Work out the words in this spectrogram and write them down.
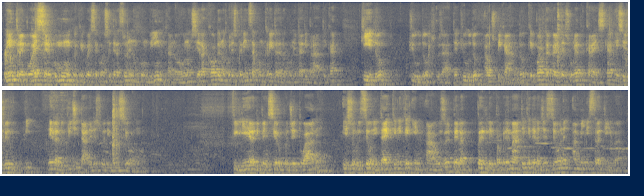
mentre può essere comunque che queste considerazioni non convincano o non si raccordino con l'esperienza concreta della comunità di pratica, chiedo, chiudo, scusate, chiudo auspicando che Porta Aperte sul Web cresca e si sviluppi nella duplicità delle sue dimensioni. Filiera di pensiero progettuale e soluzioni tecniche in-house per, per le problematiche della gestione amministrativa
